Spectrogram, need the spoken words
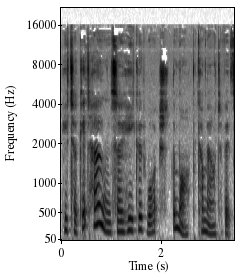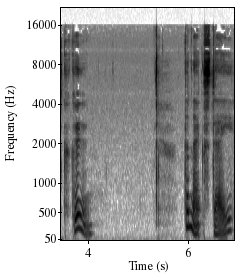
he took it home so he could watch the moth come out of its cocoon. The next day,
